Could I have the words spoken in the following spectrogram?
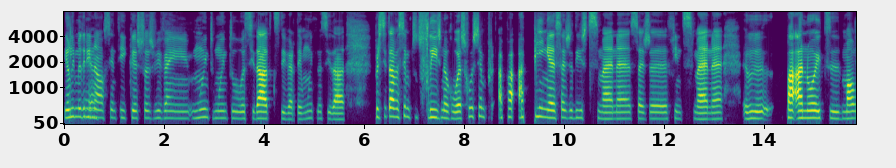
E ali em Madrid Yeah. não, senti que as pessoas vivem muito, muito a cidade, que se divertem muito na cidade. Parecia que estava sempre tudo feliz na rua, as ruas sempre à, à pinha, seja dias de semana, seja fim de semana. eh, Pá, à noite, mal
